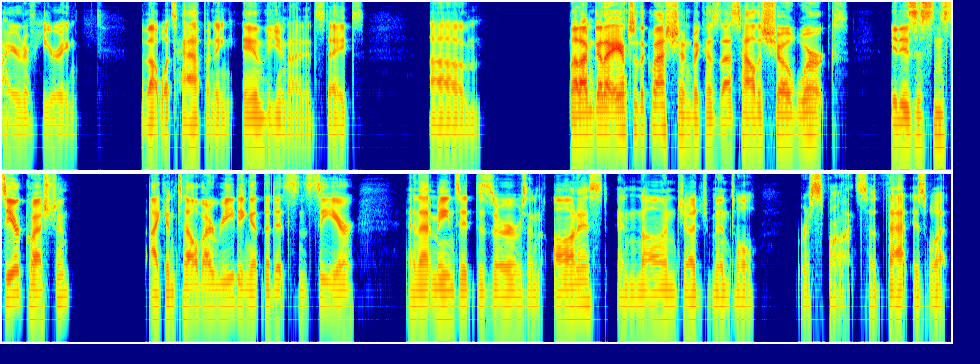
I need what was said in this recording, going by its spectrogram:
tired of hearing about what's happening in the United States. Um, but I'm going to answer the question because that's how the show works. It is a sincere question. I can tell by reading it that it's sincere, and that means it deserves an honest and non judgmental response. So that is what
